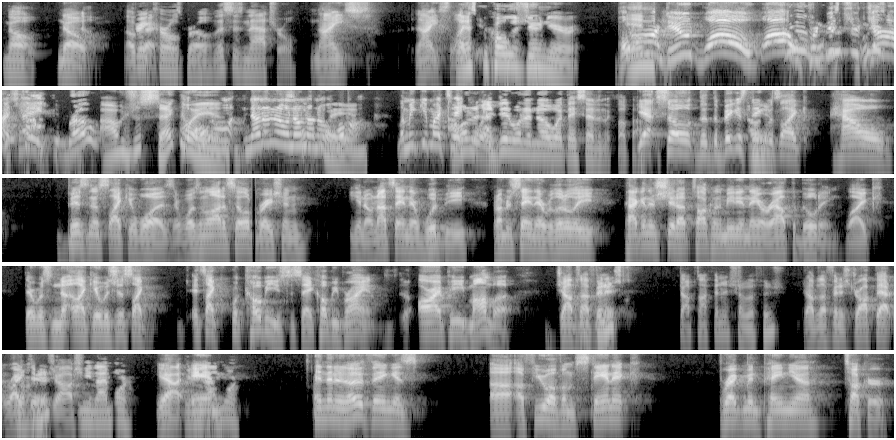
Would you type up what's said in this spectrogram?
no, No. No. Okay. great curls, bro. This is natural. Nice. Nice. Like Lance it. McCullers Jr. Hold in- on, dude. Whoa, whoa, Dude, producer just- we're just Josh. Hey, peacocking, bro. I was just hold segueing. No, no, no, no, no, no. Hold on. let me get my I, I did want to know what they said in the clubhouse. Yeah. So the, the biggest Oh, thing yeah. was like how business like it was. There wasn't a lot of celebration. You know, not saying there would be, but I'm just saying they were literally packing their shit up, talking to the media, and they were out the building. Like there was no like it was just like it's like what Kobe used to say, Kobe Bryant, R.I.P. Mamba. Job's not finished. Job's not finished. Shall I finish? Job's not finished. Drop that right Job's there, finished? Josh. Give me nine more. Yeah, Give me nine and more. and then another thing is uh, a few of them, Stanek, Bregman, Pena, Tucker,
